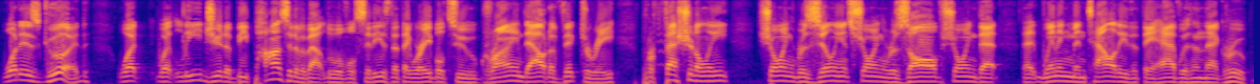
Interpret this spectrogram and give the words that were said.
What is good, what what leads you to be positive about Louisville City is that they were able to grind out a victory professionally, showing resilience, showing resolve, showing that that winning mentality that they have within that group.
